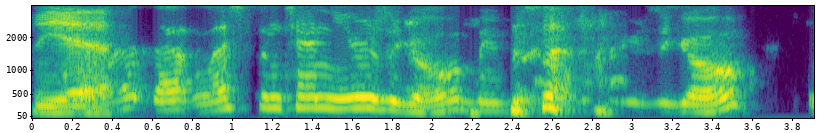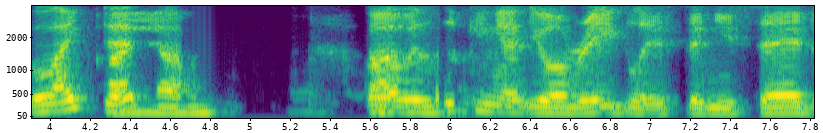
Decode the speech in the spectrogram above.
Yeah. read that less than ten years ago, maybe six years ago. Liked it. I, um, I was looking at your read list and you said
